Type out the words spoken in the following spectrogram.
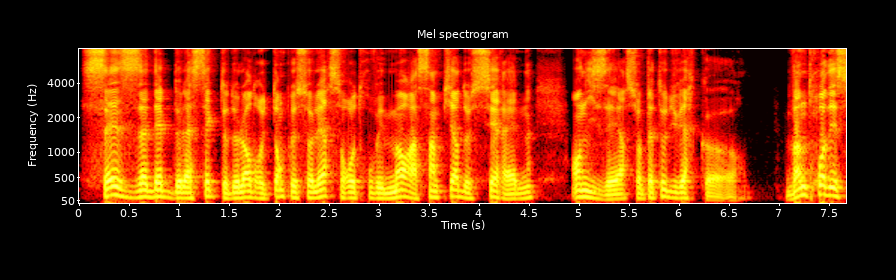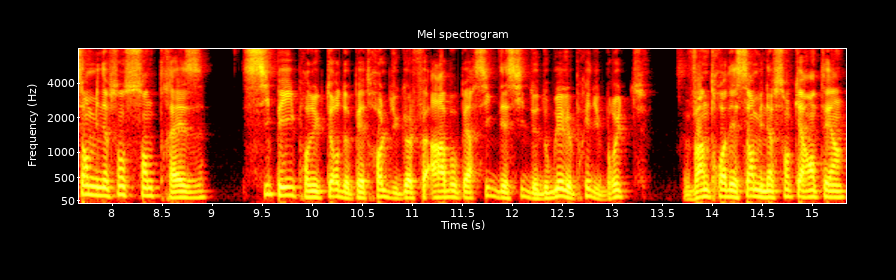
16 adeptes de la secte de l'ordre du Temple solaire sont retrouvés morts à Saint-Pierre de Sérène, en Isère, sur le plateau du Vercors. 23 décembre 1973. Six pays producteurs de pétrole du golfe arabo-persique décident de doubler le prix du brut. 23 décembre 1941,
